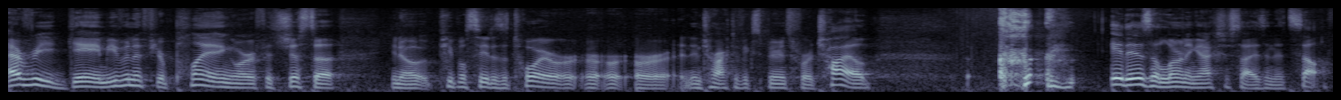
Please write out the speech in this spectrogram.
every game, even if you're playing or if it's just a, you know, people see it as a toy or, or, or an interactive experience for a child, it is a learning exercise in itself.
